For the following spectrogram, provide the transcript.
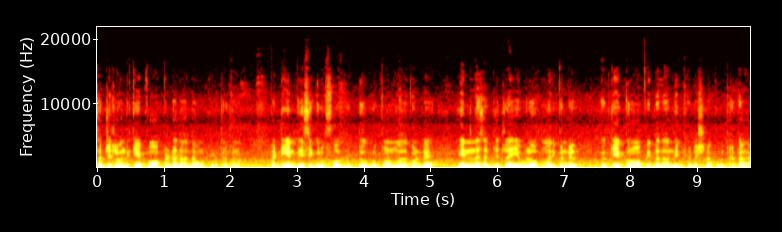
சப்ஜெக்டில் வந்து கேட்போம் அப்படின்றத வந்து அவங்க கொடுத்துருக்கணும். இப்போ TNPSC group four group two group one முத கொண்டு எந்த சப்ஜெக்டில் எவ்வளோ மதிப்பெண்கள் கேட்குறோம் அப்படின்றத வந்து இன்ஃபர்மேஷனாக கொடுத்துருக்காங்க.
